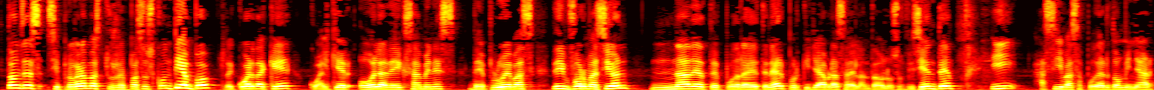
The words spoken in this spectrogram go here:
Entonces, si programas tus repasos con tiempo, recuerda que cualquier ola de exámenes, de pruebas, de información, nada te podrá detener porque ya habrás adelantado lo suficiente y así vas a poder dominar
